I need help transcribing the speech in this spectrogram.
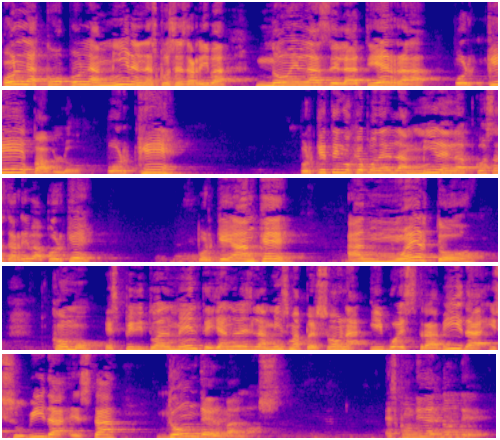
Pon la, mira en las cosas de arriba, no en las de la tierra. ¿Por qué, Pablo? ¿Por qué? ¿Por qué tengo que poner la mira en las cosas de arriba? ¿Por qué? Porque han han muerto como espiritualmente, ya no es la misma persona y vuestra vida y su vida está ¿dónde, hermanos? Escondida en dónde?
